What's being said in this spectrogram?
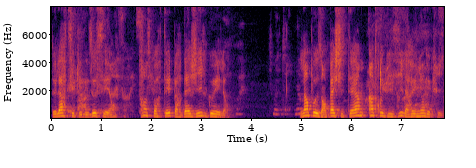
de l'Arctique et des océans, transportés par d'agiles goélands. L'imposant pachyterme introduisit la réunion de crise.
